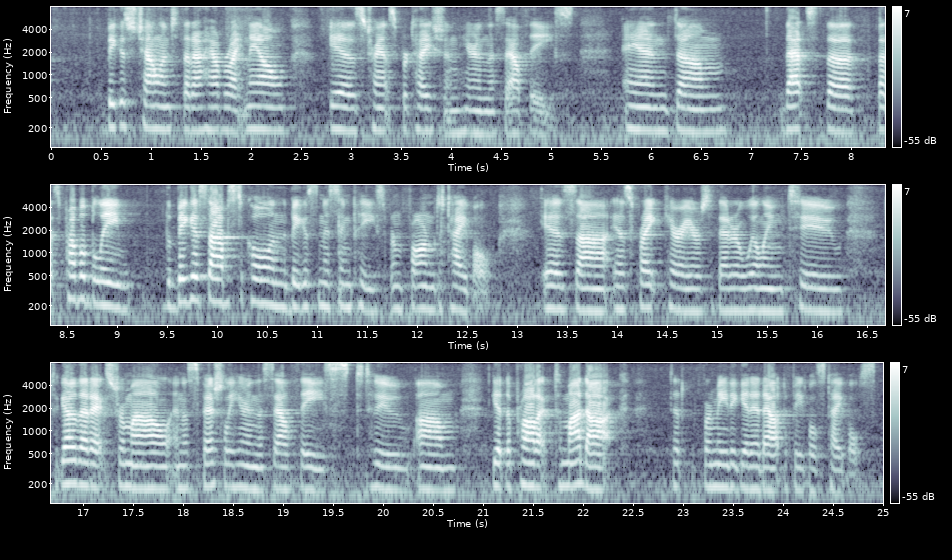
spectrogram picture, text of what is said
biggest challenge that I have right now is transportation here in the southeast. And um, that's the, that's probably the biggest obstacle and the biggest missing piece from farm to table is, uh, is freight carriers that are willing to, to go that extra mile, and especially here in the southeast, to um, get the product to my dock to, for me to get it out to people's tables.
